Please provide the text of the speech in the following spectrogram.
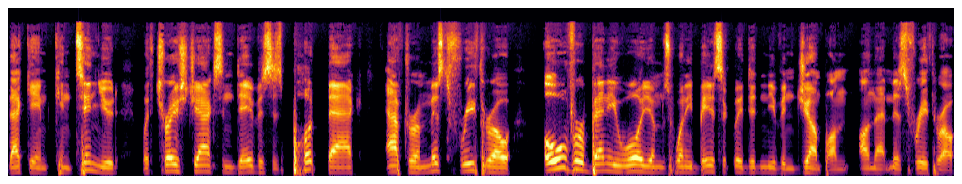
that game continued with Trayce Jackson Davis's putback after a missed free throw over Benny Williams when he basically didn't even jump on on that missed free throw.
